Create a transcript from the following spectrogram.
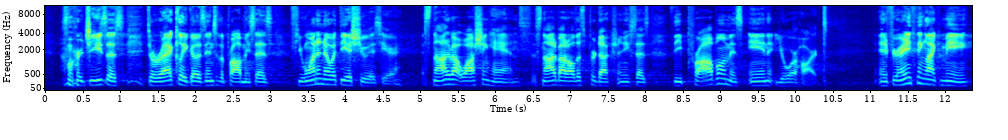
Where Jesus directly goes into the problem. He says, if you want to know what the issue is here, it's not about washing hands, it's not about all this production. He says, the problem is in your heart. And if you're anything like me,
